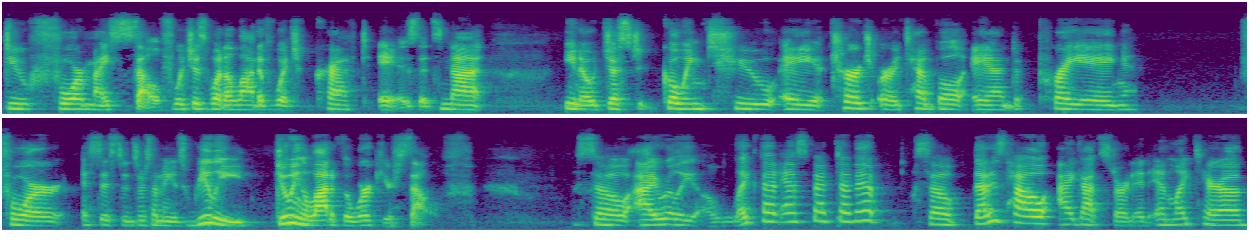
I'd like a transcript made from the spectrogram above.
do for myself, which is what a lot of witchcraft is. It's not, you know, just going to a church or a temple and praying for assistance or something. It's really doing a lot of the work yourself. So I really like that aspect of it. So that is how I got started. And like Tara,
